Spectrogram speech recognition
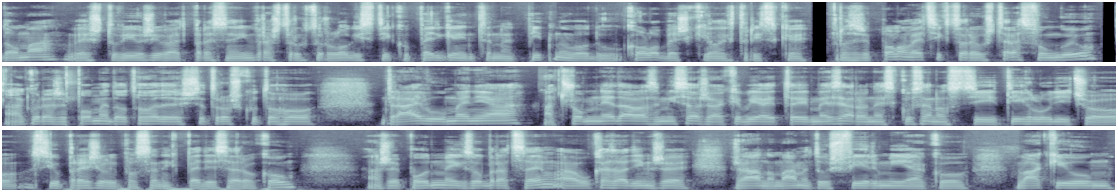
doma, vieš tu využívať presne infraštruktúru, logistiku, 5G internet, pitnú vodu, kolobežky elektrické. Proste, že plno veci, ktoré už teraz fungujú. A akurát, že poďme do toho ešte trošku toho drive umenia. A čo mne dáva zmysel, že aké by aj tej medzinárodnej skúsenosti tých ľudí, čo si ju prežili posledných 50 rokov. A že poďme ich zobrať sem a ukázať im, že, že áno, máme tu už firmy ako Vacuum,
